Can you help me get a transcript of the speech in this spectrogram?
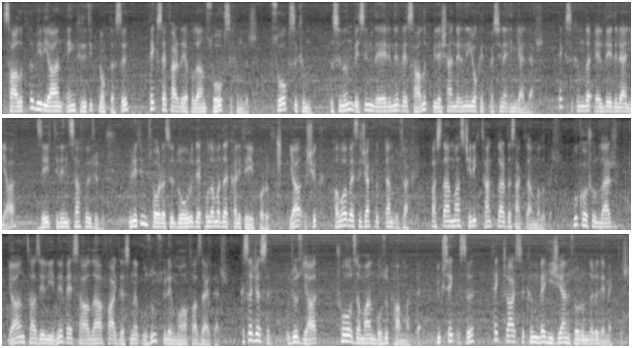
Sağlıklı bir yağın en kritik noktası, tek seferde yapılan soğuk sıkımdır. Soğuk sıkım, ısının besin değerini ve sağlık bileşenlerini yok etmesine engeller. Tek sıkımda elde edilen yağ, zeytinin saf özüdür. Üretim sonrası doğru depolamada kaliteyi korur. Yağ ışık, hava ve sıcaklıktan uzak. Paslanmaz çelik tanklarda saklanmalıdır. Bu koşullar, yağın tazeliğini ve sağlığa faydasını uzun süre muhafaza eder. Kısacası, ucuz yağ, çoğu zaman bozuk ham madde. Yüksek ısı, tekrar sıkım ve hijyen sorunları demektir.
